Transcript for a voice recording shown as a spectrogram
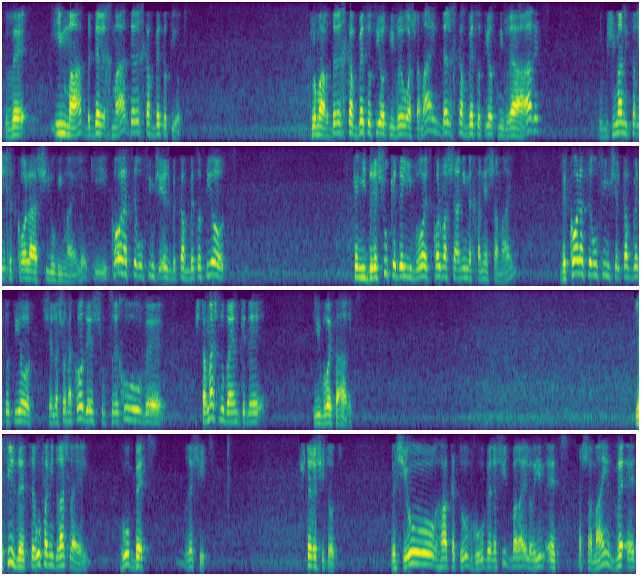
ועם מה? בדרך מה? דרך כ"ב אותיות. כלומר, דרך כ"ב אותיות נבראו השמיים, דרך כ"ב אותיות נבראה הארץ, ובשביל מה אני צריך את כל השילובים האלה? כי כל הצירופים שיש בכ"ב אותיות כן, נדרשו כדי לברוא את כל מה שאני מכנה שמיים, וכל הצירופים של כ"ב אותיות של לשון הקודש הוצרכו והשתמשנו בהם כדי לברוא את הארץ. לפי זה, צירוף הנדרש לאל הוא בית ראשית, שתי ראשיתות, ושיעור הכתוב הוא בראשית ברא אלוהים את השמיים ואת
